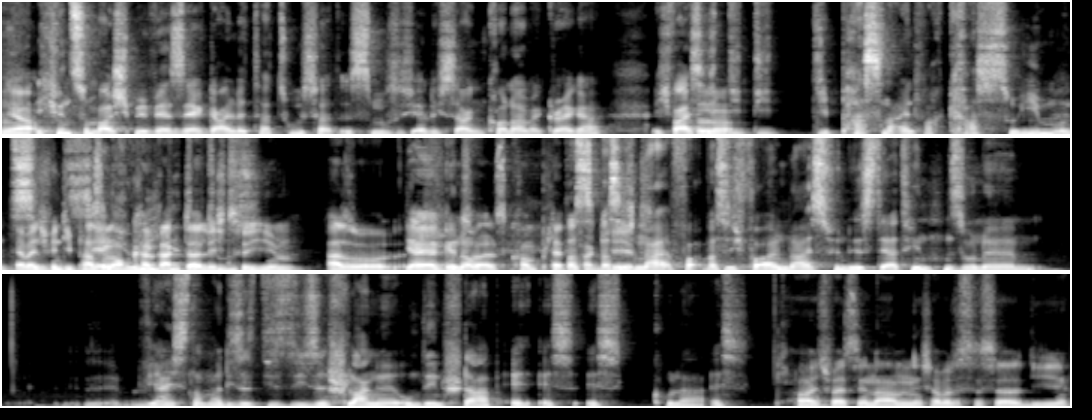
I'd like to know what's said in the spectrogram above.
Ja. Ich finde zum Beispiel, wer sehr geile Tattoos hat, ist, muss ich ehrlich sagen, Conor McGregor. Ich weiß nicht, Ja. die, die, die passen einfach krass zu ihm. Und ja, aber ich finde, die passen auch charakterlich Tattoos. zu ihm. Also Ja, ja, genau. so als Komplettpaket. Was, was, ich was ich vor allem nice finde, ist, der hat hinten so eine, wie heißt nochmal diese, diese, diese Schlange um den Stab? Es, Escola? Es, oh, ich weiß den Namen nicht, aber das ist ja die.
